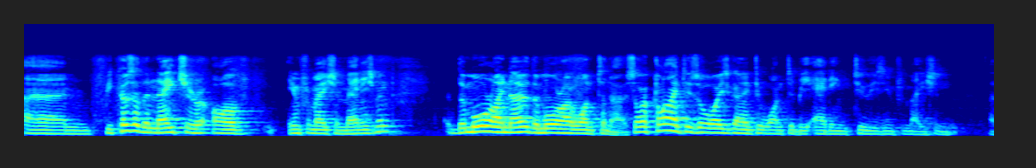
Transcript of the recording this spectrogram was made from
um, because of the nature of information management, the more I know, the more I want to know. So a client is always going to want to be adding to his information uh,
